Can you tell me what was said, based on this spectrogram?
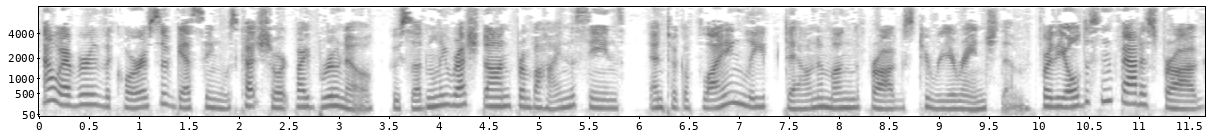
However, the chorus of guessing was cut short by Bruno, who suddenly rushed on from behind the scenes and took a flying leap down among the Frogs to rearrange them, for the oldest and fattest Frog,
